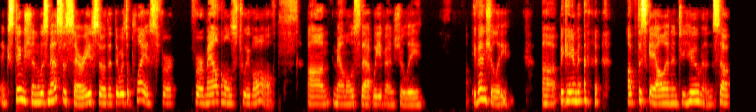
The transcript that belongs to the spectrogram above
extinction was necessary so that there was a place for for mammals to evolve. Um, mammals that we eventually, eventually, uh, became up the scale and into humans. So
